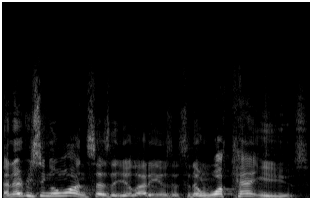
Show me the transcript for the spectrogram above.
and every single one says that you're allowed to use it. So then, what can't you use?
